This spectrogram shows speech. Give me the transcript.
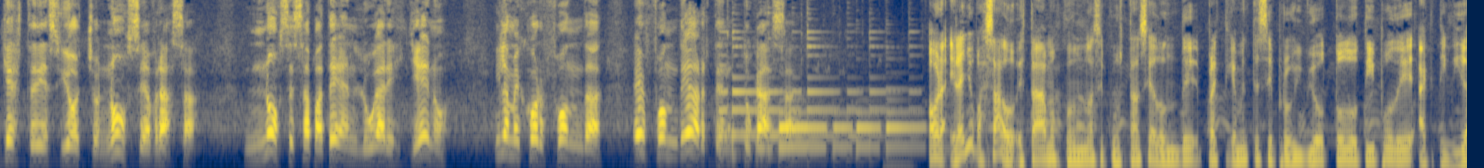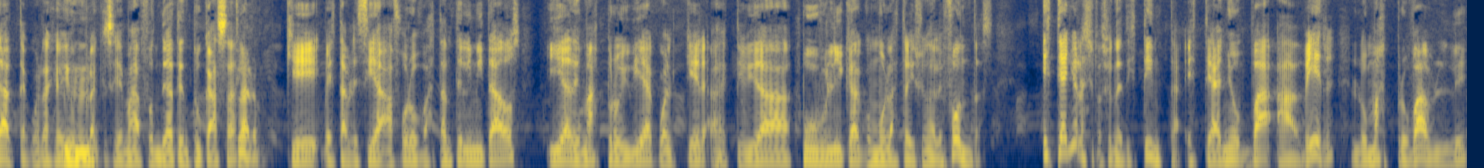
que este 18 no se abraza no se zapatea en lugares llenos y la mejor fonda es fondearte en tu casa. Ahora, el año pasado estábamos con una circunstancia donde prácticamente se prohibió todo tipo de actividad. ¿Te acuerdas que había un plan que se llamaba Fondeate en tu casa? Claro. Que establecía aforos bastante limitados y además prohibía cualquier actividad pública como las tradicionales fondas. Este año la situación es distinta. Este año va a haber, lo más probable,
